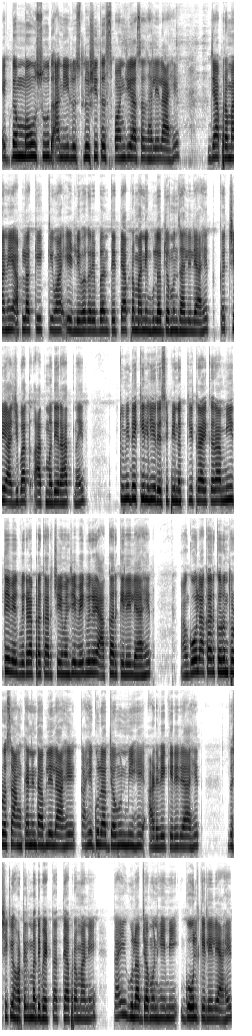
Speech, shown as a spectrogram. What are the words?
एकदम मऊसूद आणि लुसलुशीत स्पॉन्जी असा झालेला आहे. ज्याप्रमाणे आपला केक किंवा इडली वगैरे बनते त्याप्रमाणे गुलाबजामुन झालेले आहेत. कच्चे अजिबात आतमध्ये राहत नाहीत. तुम्ही देखील ही रेसिपी नक्की ट्राय करा. मी इथे वेगवेगळ्या प्रकारचे म्हणजे वेगवेगळे आकार केलेले आहेत. गोल आकार करून थोडंसं अंगठ्याने दाबलेलं आहे. काही गुलाबजामून मी हे आडवे केलेले आहेत. जसे की हॉटेलमध्ये भेटतात त्याप्रमाणे. काही गुलाबजामुन हे मी गोल केलेले आहेत.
